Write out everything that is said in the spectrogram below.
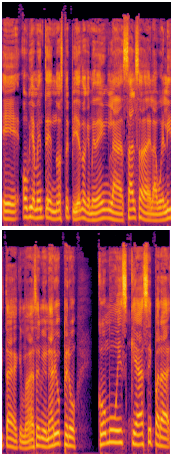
Eh, obviamente no estoy pidiendo que me den la salsa de la abuelita que me va a hacer millonario, pero ¿cómo es que hace para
